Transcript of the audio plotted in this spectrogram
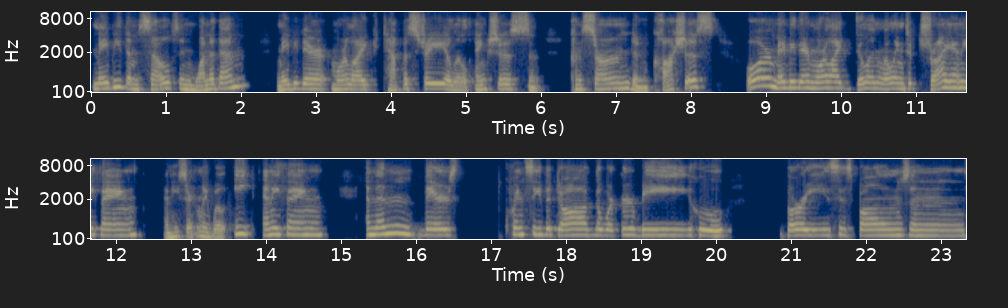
maybe themselves in one of them. Maybe they're more like tapestry, a little anxious and concerned and cautious. Or maybe they're more like Dylan, willing to try anything, and he certainly will eat anything. And then there's Quincy the dog, the worker bee, who buries his bones and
